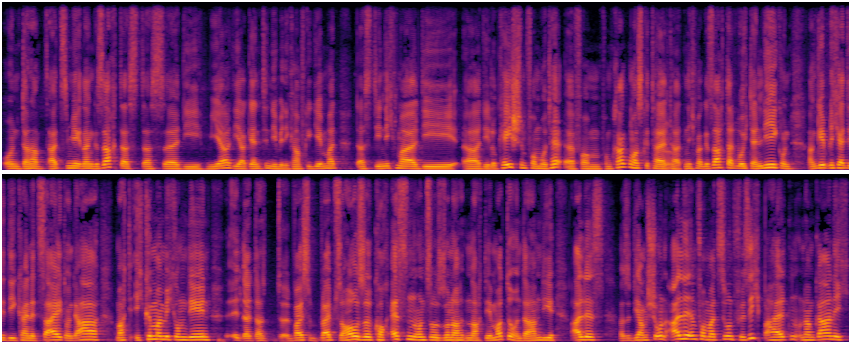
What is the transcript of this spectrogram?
Und dann hat, hat sie mir dann gesagt, dass, dass äh, die mir, die Agentin, die mir den Kampf gegeben hat, dass die nicht mal die, äh, die Location vom Hotel, äh, vom, vom Krankenhaus geteilt ja. hat, nicht mal gesagt hat, wo ich denn lieg und angeblich hätte die keine Zeit und ja, macht, ich kümmere mich um den, äh, da, da, weißt du, bleib zu Hause, koch Essen und so, so nach, nach dem Motto. Und da haben die alles, also die haben schon alle Informationen für sich behalten und haben gar nicht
